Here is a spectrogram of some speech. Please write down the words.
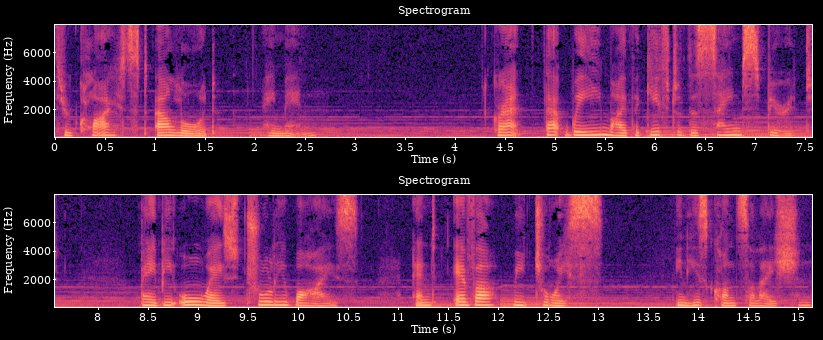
Through Christ our Lord. Amen. Grant that we, by the gift of the same Spirit, may be always truly wise and ever rejoice in His consolation.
